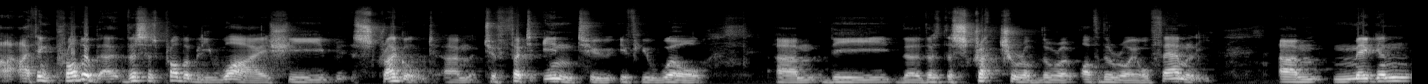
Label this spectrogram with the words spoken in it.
I think probably uh, this is probably why she struggled um, to fit into, if you will, um, the, the, the the structure of the of the royal family. Um, Meghan,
